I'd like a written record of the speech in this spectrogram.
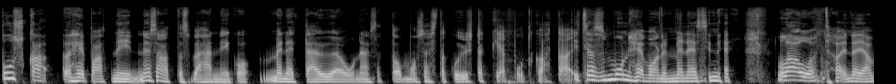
puskahepat, niin ne saattaisi vähän niin kuin menettää yöunensa tommosesta, kun yhtäkkiä putkahtaa. Itse asiassa mun hevonen menee sinne lauantaina ja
